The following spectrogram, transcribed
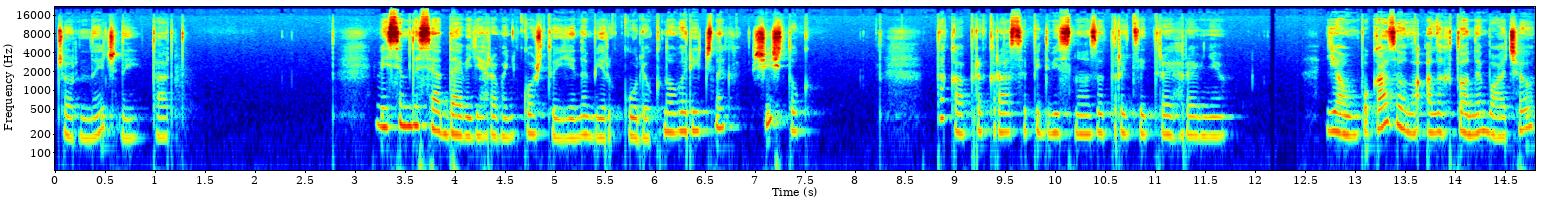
чорничний тарт. 89 гривень коштує її набір кульок новорічних 6 штук. Така прикраса підвісна за 33 гривні. Я вам показувала, але хто не бачив,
